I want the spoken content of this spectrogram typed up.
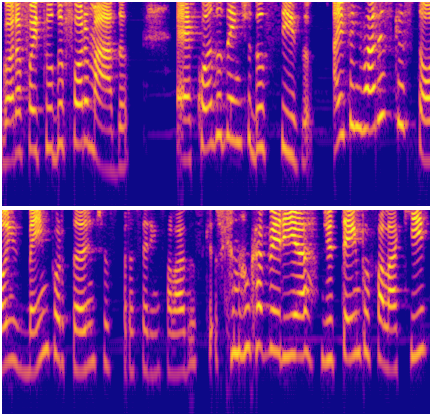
agora foi tudo formado. É, quando o dente do siso. Aí tem várias questões bem importantes para serem faladas que acho que não caberia de tempo falar aqui.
